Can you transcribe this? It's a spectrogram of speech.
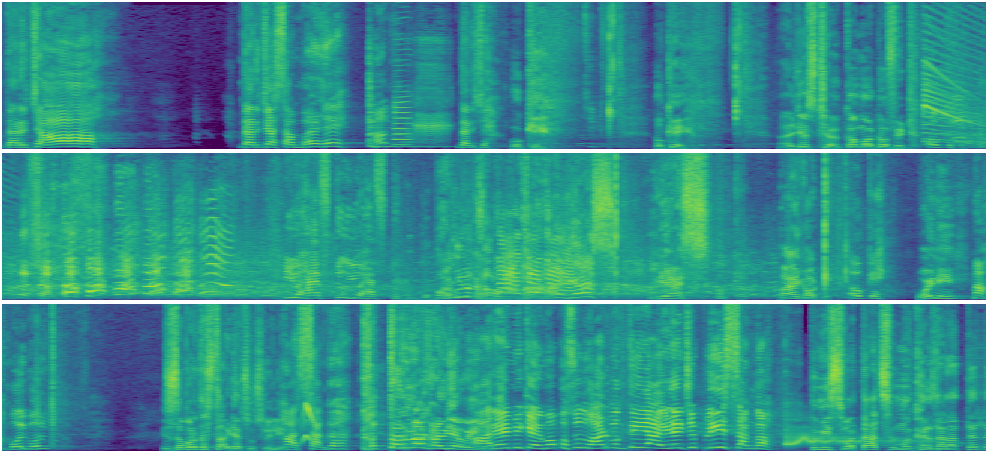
दर्जा. दर्जा सांभाळले हा? दर्जा. Okay okay I just come out of it okay you have to you have to नाही. Yes yes I got it okay वहिनी. हा बोल बोल. जबरदस्त आयडिया सुचलेली हा आहे. सांगा. खतरनाक आयडिया वहिनी. अरे मी केव्हापासून वाट बघते या आयडियाची प्लीज सांगा. तुम्ही स्वतःच मखर झालात तर?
